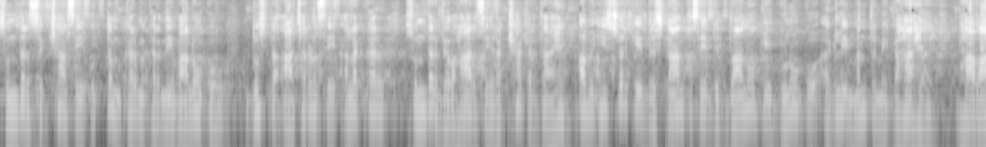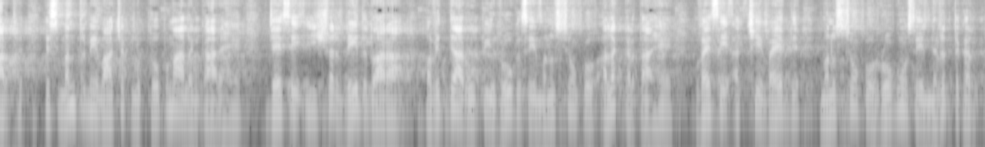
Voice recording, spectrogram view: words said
सुंदर शिक्षा से उत्तम कर्म करने वालों को दुष्ट आचरण से अलग कर सुंदर व्यवहार से रक्षा करता है। अब ईश्वर के दृष्टांत से विद्वानों के गुणों को अगले मंत्र में कहा है भावार्थ, इस मंत्र में वाचक् लुप्तोपमा अलंकार है। जैसे ईश्वर वेद द्वारा अविद्या रूपी रोग से मनुष्यों को अलग करता है, वैसे अच्छे वैद्य मनुष्यों को रोगों से निवृत्त कर,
